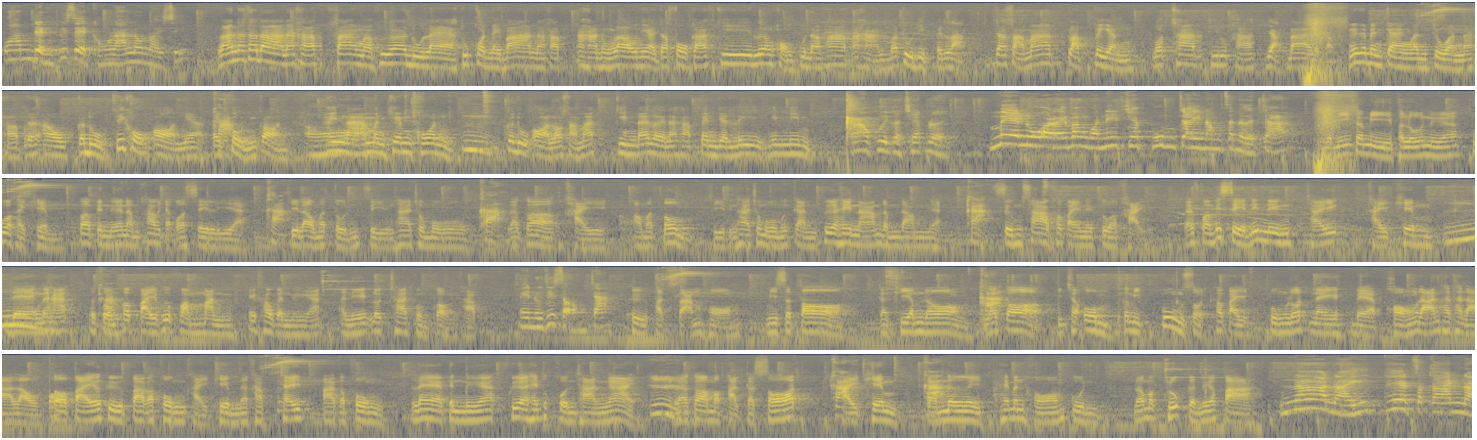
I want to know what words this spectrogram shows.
ความเด่นพิเศษของร้านเราหน่อยสิ ร้านนัทดานะครับสร้างมาเพื่อดูแลทุกคนในบ้านนะครับ อาหารของเราเนี่ยจะโฟกัสที่เรื่องของคุณภาพอาหารวัตถุดิบเป็นหลัก จะสามารถปรับเปลี่ยนรสชาติที่ลูกค้าอยากได้เลยครับนี่จะเป็นแกงรันจวนนะครับ จะเอากระดูกที่โครงอ่อนเนี่ยไปค่ะตุ๋นก่อน อ๋อให้น้ำมันเข้มข้น อืม กระดูกอ่อนเราสามารถกินได้เลยนะครับ เป็นเยลลี่นิ่มๆ เราคุยกับเชฟเลย เมนูอะไรบ้างวันนี้เชฟภูมิใจนำเสนอจ้า วันนี้ก็มีพะโล้เนื้อคั่วไข่เค็ม ก็เป็นเนื้อนำเข้าจากออสเตรเลีย ค่ะที่เรามาตุ๋น4-5 ชั่วโมง ค่ะ แล้วก็ไข่เอามาต้ม 4-5 ชั่วโมงเหมือนกัน เพื่อให้น้ำดำๆเนี่ยค่ะ ซึมซาบเข้าไปในตัวไข่ และความพิเศษนิดนึงใช้ไข่เค็มอืมแดงนะฮะผสมค่ะ เข้าไปเพื่อความมันให้เข้ากับเนื้อ อันนี้รสชาติกลมกล่อมครับ เมนูที่สองจ้าคือผัดสามหอม มีสตอ กระเทียมดอง ค่ะ แล้วก็มีชะอมก็มีกุ้งสดเข้าไปปรุงรสในแบบของร้านทัทดาเรา ต่อไปก็คือปลากระพงไข่เค็มนะครับ ใช้ปลากระพงแล่เป็นเนื้อเพื่อให้ทุกคนทานง่าย อืมแล้วก็เอามาผัดกับซอสค่ะไข่เค็มค่ะ กับเนยให้มันหอมกลุ่นแล้วมาคลุกกับเนื้อปลา หน้าไหนเทศกาลไหน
